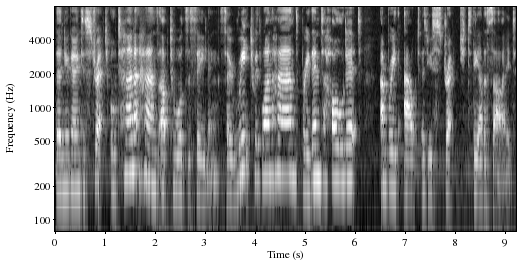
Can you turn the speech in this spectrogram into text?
Then you're going to stretch alternate hands up towards the ceiling. So reach with one hand, breathe in to hold it, and breathe out as you stretch to the other side.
